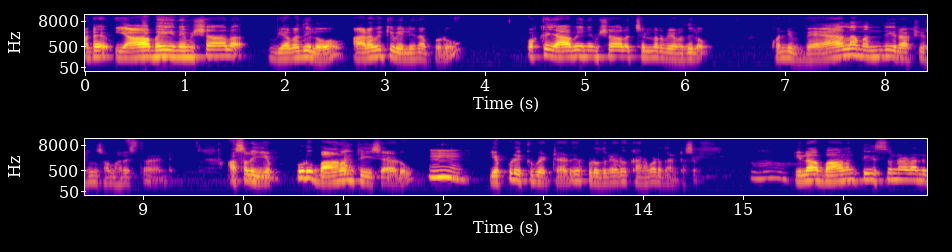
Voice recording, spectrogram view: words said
అంటే యాభై నిమిషాల వ్యవధిలో అడవికి వెళ్ళినప్పుడు ఒక యాభై నిమిషాల చిల్లర వ్యవధిలో కొన్ని వేల మంది రాక్షసులను సంహరిస్తాడండి అసలు ఎప్పుడు బాణం తీశాడు. ఎప్పుడు ఎక్కుపెట్టాడు ఎప్పుడు వదిలాడో కనబడదంట అసలు. ఇలా బాణం తీస్తున్నాడు అని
